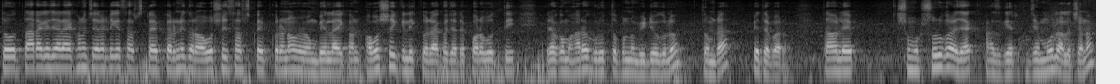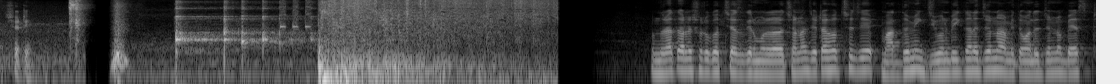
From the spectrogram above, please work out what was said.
তো তার আগে যারা এখনও চ্যানেলটিকে সাবস্ক্রাইব করেনি, তারা অবশ্যই সাবস্ক্রাইব করে নাও এবং বেল আইকন অবশ্যই ক্লিক করে রাখো যাতে পরবর্তী এরকম আরও গুরুত্বপূর্ণ ভিডিওগুলো তোমরা পেতে পারো। তাহলে শুরু- করা যাক আজকের যে মূল আলোচনা সেটি। বন্ধুরা, তাহলে শুরু করছি আজকের মূল আলোচনা, যেটা হচ্ছে যে মাধ্যমিক জীবন বিজ্ঞানের জন্য আমি তোমাদের জন্য বেস্ট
